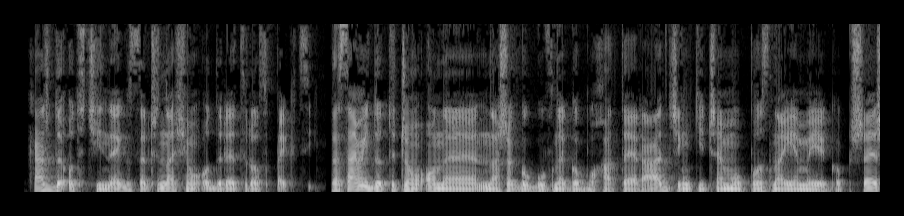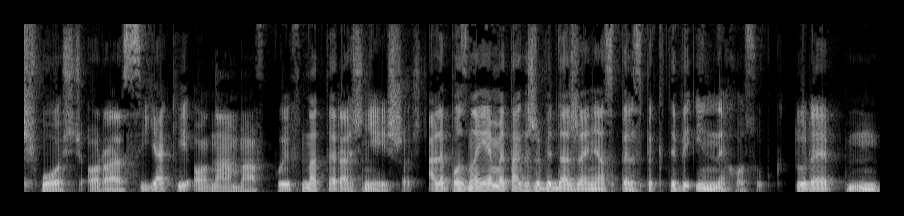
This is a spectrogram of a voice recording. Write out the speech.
każdy odcinek zaczyna się od retrospekcji. Czasami dotyczą one naszego głównego bohatera, dzięki czemu poznajemy jego przeszłość oraz jaki ona ma wpływ na teraźniejszość. Ale poznajemy także wydarzenia z perspektywy innych osób, które mm,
